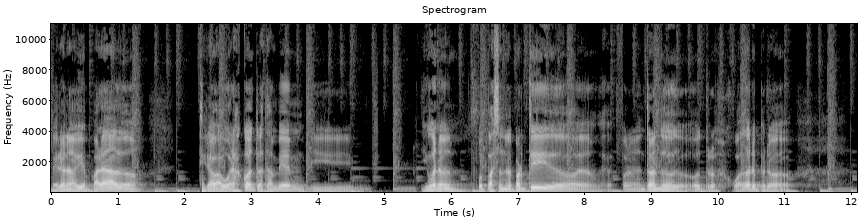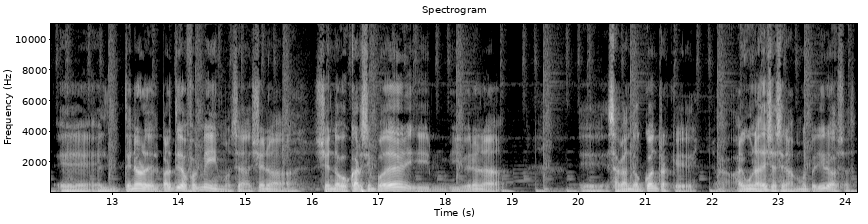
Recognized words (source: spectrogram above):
Verona bien parado, tiraba buenas contras también y, y bueno, fue pasando el partido, eh, fueron entrando otros jugadores, pero eh, el tenor del partido fue el mismo, o sea, lleno yendo a buscar sin poder y, Verona sacando contras que algunas de ellas eran muy peligrosas.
